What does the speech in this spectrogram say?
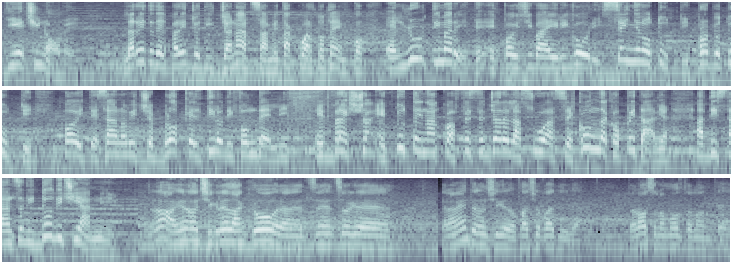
10-9. La rete del pareggio di Gianazza a metà quarto tempo è l'ultima rete e poi si va ai rigori, segnano tutti, proprio tutti. Poi Tesanovic blocca il tiro di Fondelli e Brescia è tutta in acqua a festeggiare la sua seconda Coppa Italia a distanza di 12 anni. No, io non ci credo ancora, nel senso che veramente non ci credo, faccio fatica. Però sono molto contento,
